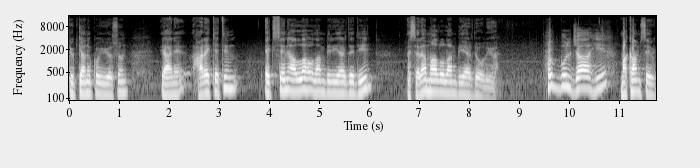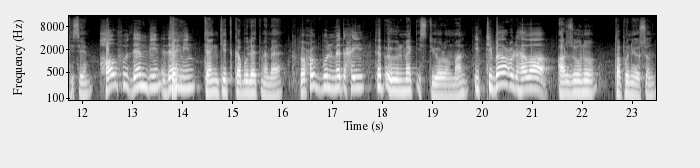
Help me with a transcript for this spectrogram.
dükkanı koyuyorsun. Yani hareketin ekseni Allah olan bir yerde değil, mesela mal olan bir yerde oluyor. hubbul cahi Makam sevgisi, havfu zembin zemmin. tenkit kabul etmeme, ve hubbul medhi hep övülmek istiyor olman, ittiba'ul heva. Arzunu tapınıyorsun,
